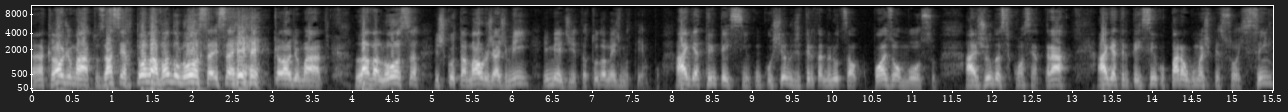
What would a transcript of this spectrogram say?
Ah, Cláudio Matos, acertou lavando louça, isso aí, Cláudio Matos. Lava louça, escuta Mauro Jasmin e medita, tudo ao mesmo tempo. Águia 35, um cochilo de 30 minutos após o almoço, ajuda a se concentrar. Águia 35 para algumas pessoas sim,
